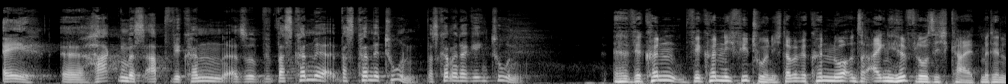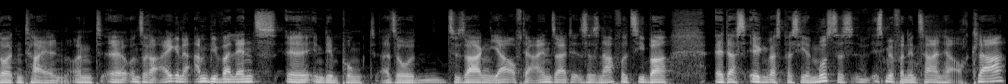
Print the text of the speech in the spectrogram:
Ey, äh, haken wir es ab. Wir können, also was können wir, was können wir tun? Was können wir dagegen tun? Äh, wir können, wir können nicht viel tun. Ich glaube, wir können nur unsere eigene Hilflosigkeit mit den Leuten teilen und äh, unsere eigene Ambivalenz äh, in dem Punkt. Also zu sagen, ja, auf der einen Seite ist es nachvollziehbar, äh, dass irgendwas passieren muss. Das ist mir von den Zahlen her auch klar.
